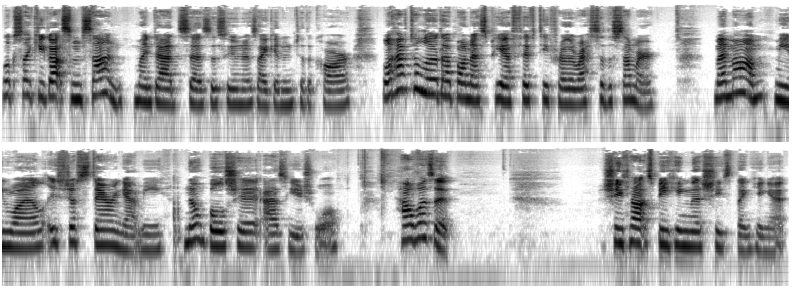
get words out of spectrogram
Looks like you got some sun, my dad says as soon as I get into the car. We'll have to load up on SPF 50 for the rest of the summer. My mom, meanwhile, is just staring at me. No bullshit, as usual. How was it? She's not speaking this, she's thinking it.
